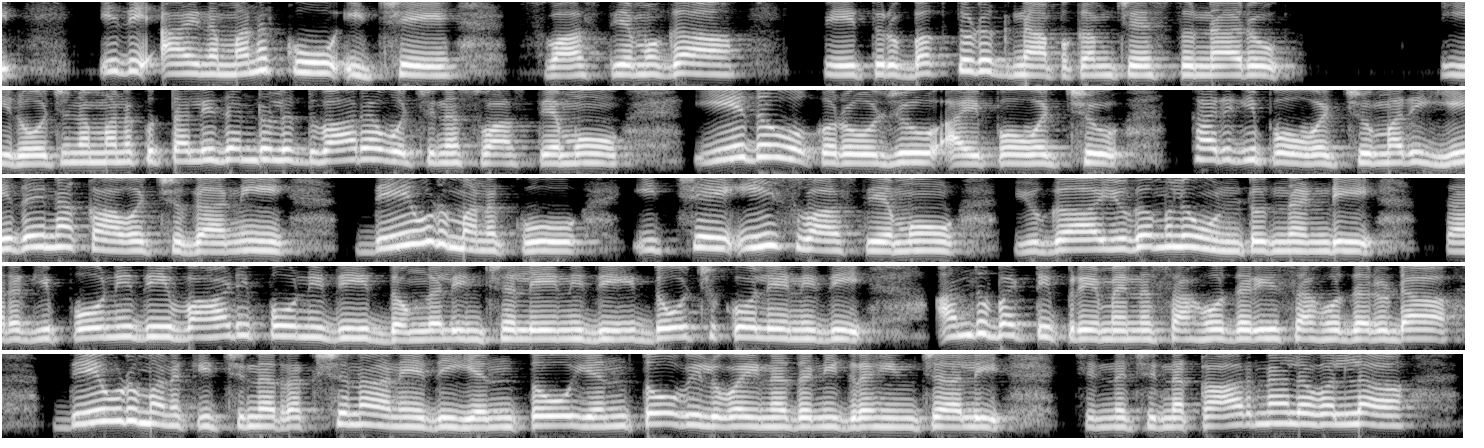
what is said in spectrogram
ఇది ఆయన మనకు ఇచ్చే స్వాస్థ్యముగా పేతురు భక్తుడు జ్ఞాపకం చేస్తున్నారు. ఈ రోజున మనకు తల్లిదండ్రుల ద్వారా వచ్చిన స్వాస్థ్యము ఏదో ఒక రోజు అయిపోవచ్చు కరిగిపోవచ్చు మరి ఏదైనా కావచ్చు కానీ దేవుడు మనకు ఇచ్చే ఈ స్వాస్థ్యము యుగాయుగములు ఉంటుందండి. తరగిపోనిది వాడిపోనిది దొంగలించలేనిది దోచుకోలేనిది. అందుబట్టి ప్రేమైన సహోదరి సహోదరుడా దేవుడు మనకిచ్చిన రక్షణ అనేది ఎంతో ఎంతో విలువైనదని గ్రహించాలి. చిన్న చిన్న కారణాల వల్ల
